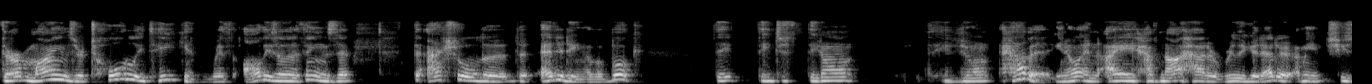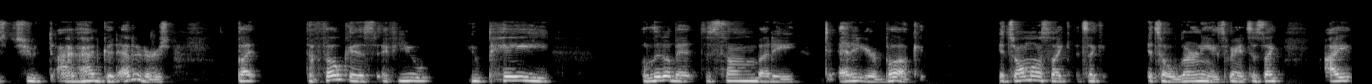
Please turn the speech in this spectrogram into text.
their minds are totally taken with all these other things that the actual the the editing of a book they they just they don't they don't have it you know and i have not had a really good editor i mean she's she i've had good editors but the focus if you you pay a little bit to somebody to edit your book it's almost like it's like it's a learning experience. It's like i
